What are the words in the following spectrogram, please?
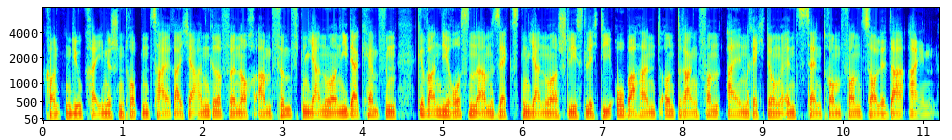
Konnten die ukrainischen Truppen zahlreiche Angriffe noch am 5. Januar niederkämpfen, gewannen die Russen am 6. Januar schließlich die Oberhand und drang von allen Richtungen ins Zentrum von Soledar ein.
